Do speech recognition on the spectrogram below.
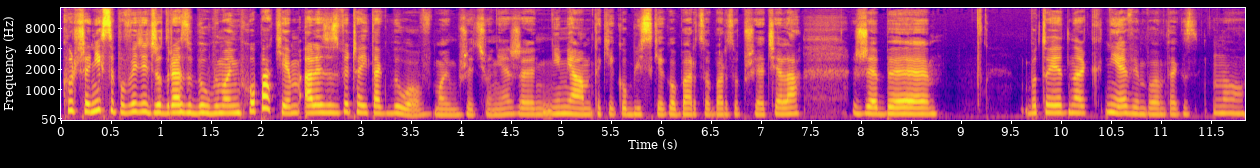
Kurczę, nie chcę powiedzieć, że od razu byłby moim chłopakiem, ale zazwyczaj tak było w moim życiu, nie? Że nie miałam takiego bliskiego, bardzo, bardzo przyjaciela, żeby... Bo to jednak, nie wiem, byłam tak, z- no,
